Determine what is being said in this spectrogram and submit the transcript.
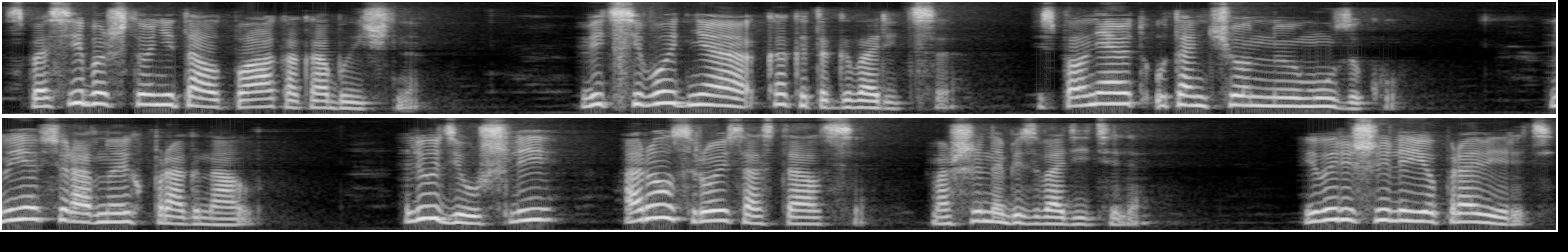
Спасибо, что не толпа, как обычно. Ведь сегодня, как это говорится, исполняют утонченную музыку. Но я все равно их прогнал. Люди ушли, а Роллс-Ройс остался, машина без водителя. И вы решили ее проверить.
